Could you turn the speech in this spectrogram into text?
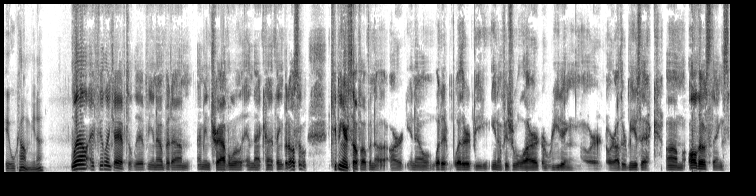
it will come? You know. Well, I feel like I have to live, you know, but um, I mean, travel and that kind of thing, but also keeping yourself open to art, you know, what it, whether it be you know visual art or reading or or other music, um, all those things,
